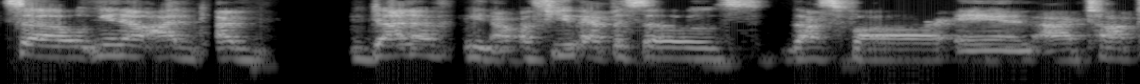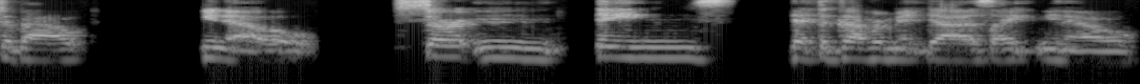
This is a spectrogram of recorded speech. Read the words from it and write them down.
So, you know, I've, I've done a, you know, a few episodes thus far, and I've talked about, you know, certain things that the government does, like, you know,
